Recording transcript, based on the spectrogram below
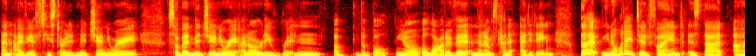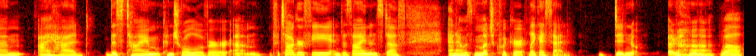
and IVFT started mid January. So by mid January, I'd already written a, the bulk, you know, a lot of it. And then I was kind of editing. But you know what I did find is that um, I had this time control over um, photography and design and stuff. And I was much quicker. Like I said, didn't well,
